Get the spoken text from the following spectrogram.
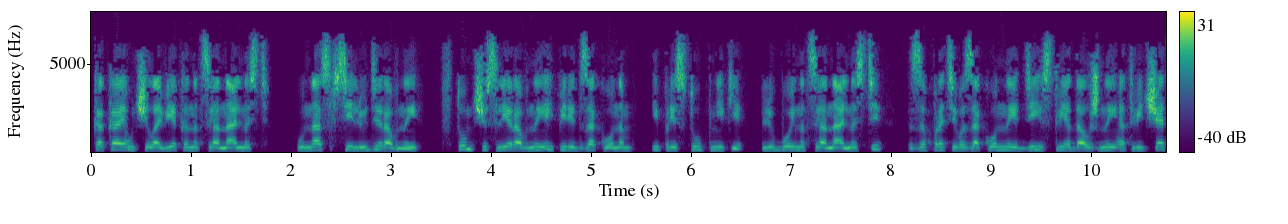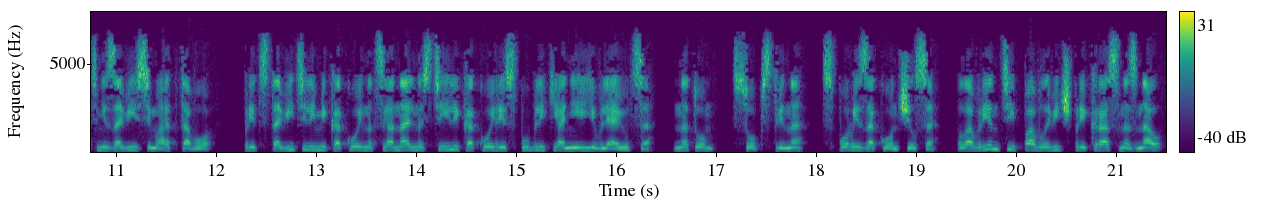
какая у человека национальность, у нас все люди равны, в том числе равны и перед законом, и преступники, любой национальности, за противозаконные действия должны отвечать независимо от того, представителями какой национальности или какой республики они являются. На том, собственно, спор и закончился. Лаврентий Павлович прекрасно знал,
